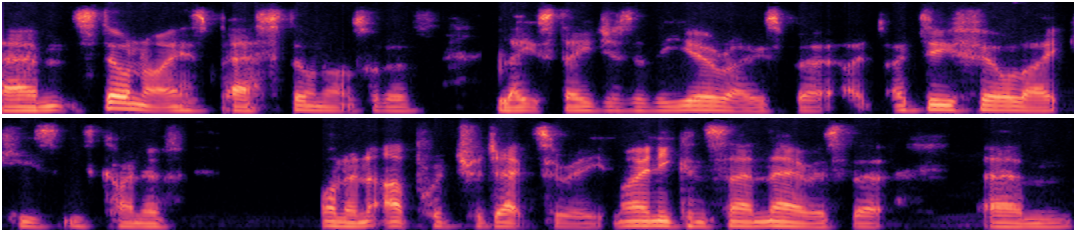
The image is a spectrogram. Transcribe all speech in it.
Um, still not his best. Still not sort of late stages of the Euros. But I, I, do feel like he's he's kind of on an upward trajectory. My only concern there is that. Um,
